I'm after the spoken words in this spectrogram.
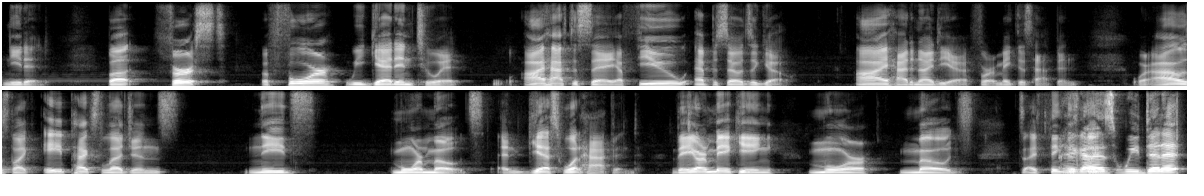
needed. But first, before we get into it, I have to say a few episodes ago, I had an idea for a Make This Happen where I was like, Apex Legends needs more modes. And guess what happened? They are making more modes. I think Hey guys, we did it.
